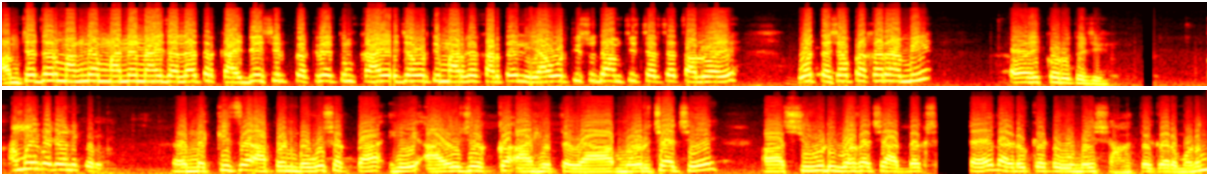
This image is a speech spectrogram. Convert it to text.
आमच्या जर मागण्या मान्य नाही झाल्या तर कायदेशीर प्रक्रियेतून काय याच्यावरती मार्ग काढता येईल यावरती सुद्धा आमची चर्चा चालू आहे. व तशा प्रकारे आम्ही हे करू त्याची. अंमलबजावणी करू. नक्कीच आपण बघू शकता हे आयोजक आहेत या मोर्चाचे शिवड विभागाचे अध्यक्ष आहेत. ऍडव्होकेट उमेश हातेकर म्हणून.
